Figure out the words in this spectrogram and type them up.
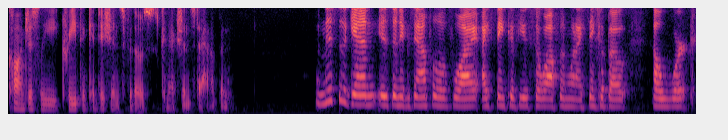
consciously create the conditions for those connections to happen. And this again is an example of why I think of you so often when I think about how work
